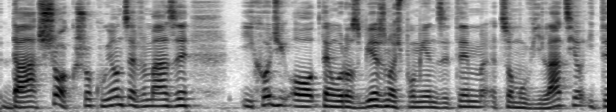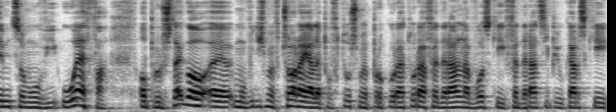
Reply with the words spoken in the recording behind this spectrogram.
da szok, szokujące wymazy. I chodzi o tę rozbieżność pomiędzy tym, co mówi Lazio i tym, co mówi UEFA. Oprócz tego, e, mówiliśmy wczoraj, ale powtórzmy, prokuratura federalna Włoskiej Federacji Piłkarskiej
